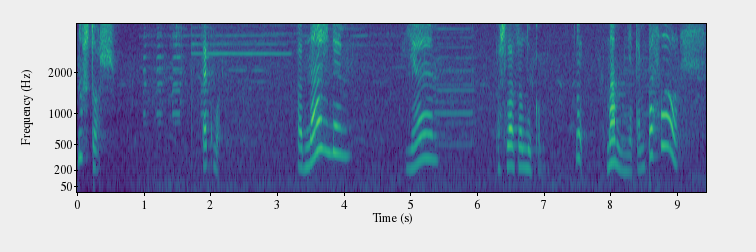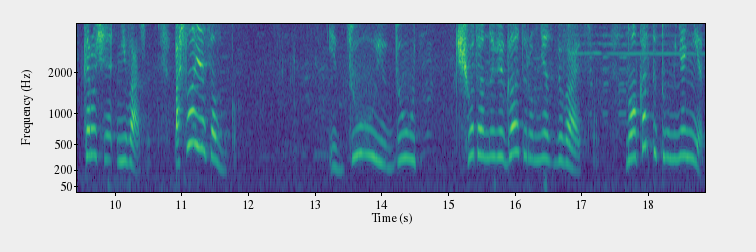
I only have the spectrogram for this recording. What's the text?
Ну что ж, так вот. Однажды я пошла за луком. Ну, мама меня там послала. Короче, неважно. Пошла я за луком. Иду, иду, что-то навигатор у меня сбивается. Ну а карты-то у меня нет.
